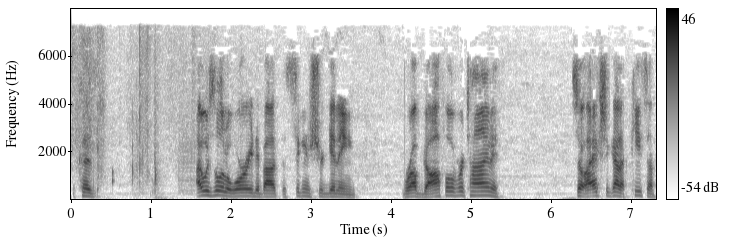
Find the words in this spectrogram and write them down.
because I was a little worried about the signature getting rubbed off over time. If so I actually got a piece of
